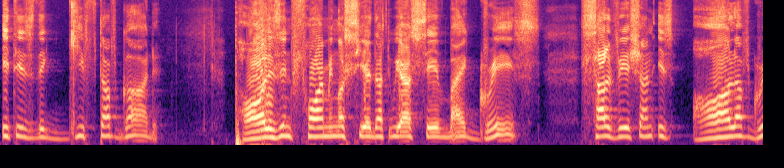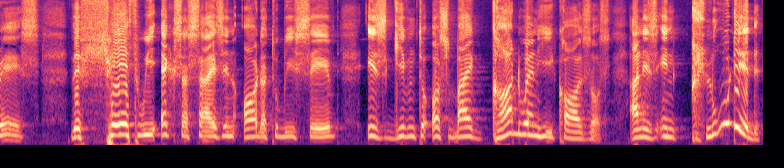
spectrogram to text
It is the gift of God. Paul is informing us here that we are saved by grace. Salvation is all of grace. The faith we exercise in order to be saved is given to us by God when He calls us and is included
